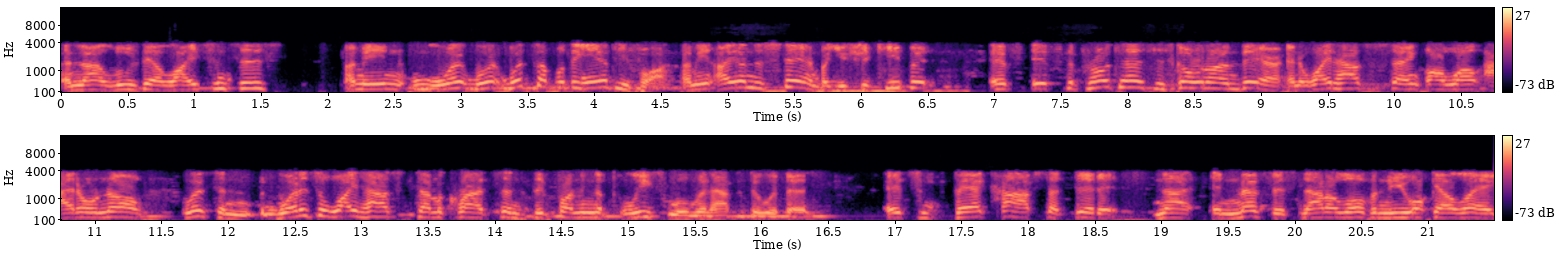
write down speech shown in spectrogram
and not lose their licenses? I mean, what, what, what's up with the Antifa? I mean, I understand, but you should keep it. If if the protest is going on there, and the White House is saying, "Oh well, I don't know." Listen, what does the White House Democrats and defunding the police movement have to do with this? It's bad cops that did it, not in Memphis, not all over New York, L.A.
